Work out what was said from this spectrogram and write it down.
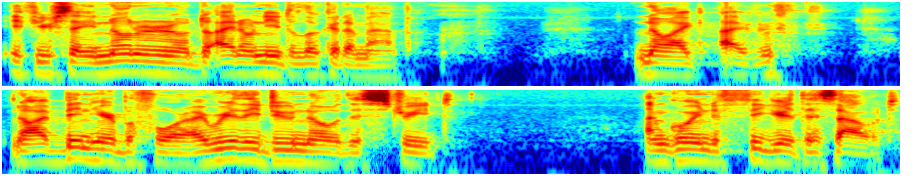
If you're saying, no, no, no, no I don't need to look at a map no, I, I've, no, I've been here before. I really do know this street. I'm going to figure this out.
